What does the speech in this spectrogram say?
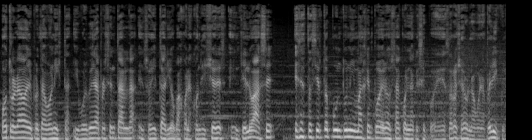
otro lado del protagonista y volver a presentarla en solitario bajo las condiciones en que lo hace, es hasta cierto punto una imagen poderosa con la que se puede desarrollar una buena película.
